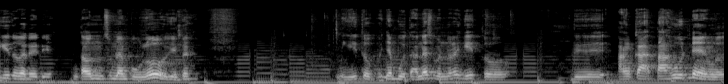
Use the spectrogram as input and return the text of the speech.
gitu kata dia. Tahun 90 gitu. Gitu penyebutannya sebenarnya gitu. Di angka tahunnya yang lo,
